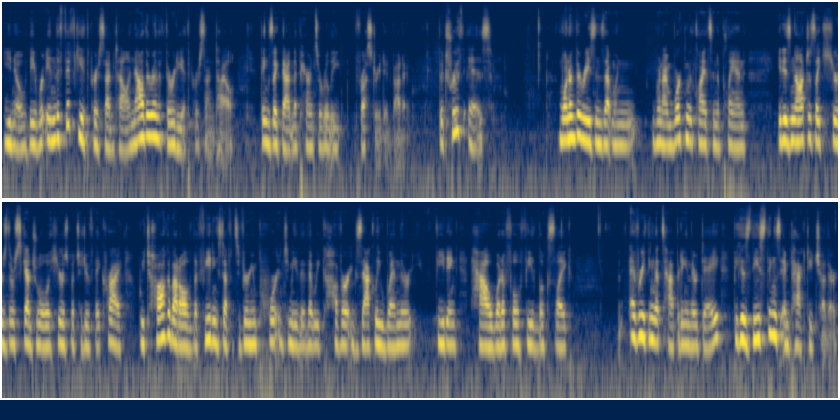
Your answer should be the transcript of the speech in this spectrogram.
you know they were in the 50th percentile and now they're in the 30th percentile things like that and the parents are really frustrated about it. The truth is one of the reasons that when when i'm working with clients in a plan it is not just like here's their schedule here's what to do if they cry. We talk about all of the feeding stuff. It's very important to me that, that we cover exactly when they're feeding how what a full feed looks like everything that's happening in their day because these things impact each other.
